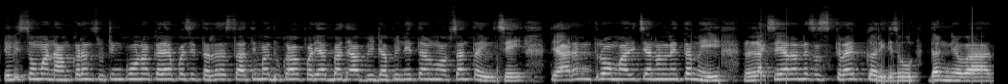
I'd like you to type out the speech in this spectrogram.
ટીવી શોમાં નામકરણ શૂટિંગ પૂર્ણ કર્યા પછી તરત સાથીમાં દુખાવો ફરિયાદ બાદ આ બીડ અભિનેતાનું અવસાન થયું છે. ત્યારે મિત્રો, અમારી ચેનલને તમે લાઈક, શેર અને સબસ્ક્રાઇબ કરી દેજો. धन्यवाद.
